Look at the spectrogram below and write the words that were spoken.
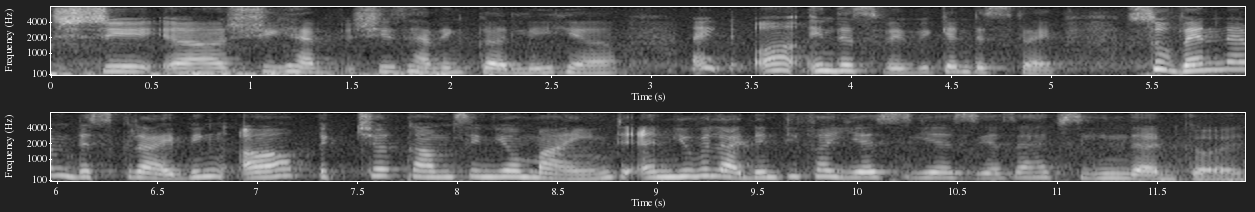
She uh, she have she's having curly hair. Right? Uh, in this way we can describe. So when i'm describing a picture comes in your mind and you will identify yes yes yes i have seen that girl.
